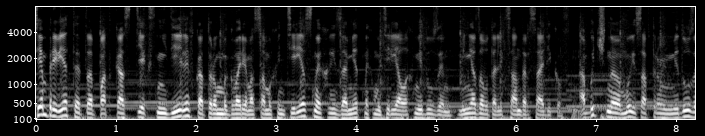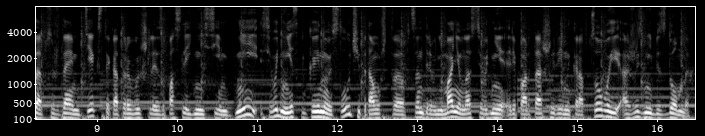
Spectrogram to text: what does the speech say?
Всем привет, это подкаст «Текст недели», в котором мы говорим о самых интересных и заметных материалах «Медузы». Меня зовут Александр Садиков. Обычно мы с авторами «Медузы» обсуждаем тексты, которые вышли за последние 7 дней. Сегодня несколько иной случай, потому что в центре внимания у нас сегодня репортаж Ирины Кравцовой о жизни бездомных.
